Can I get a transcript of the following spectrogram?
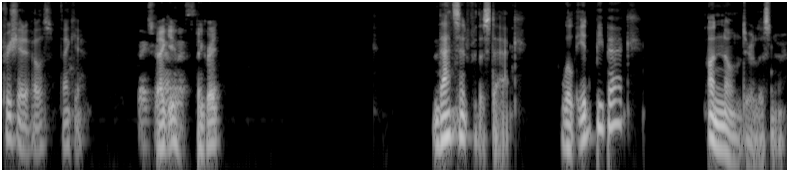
Appreciate it, fellas. Thank you. Thanks for Thank you. Us. It's been great. That's it for the stack. Will it be back? Unknown, dear listener.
